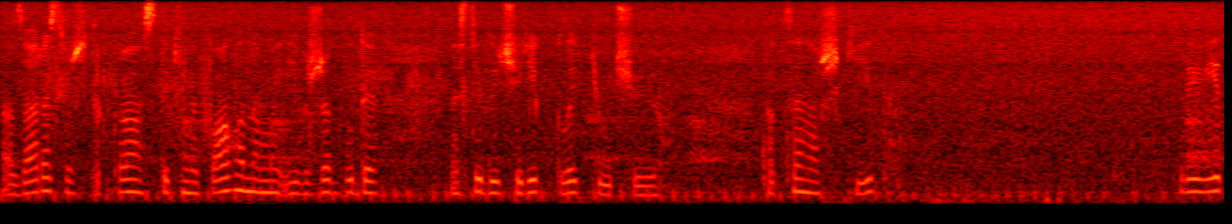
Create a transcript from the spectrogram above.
А зараз вже така з такими пагонами і вже буде на слідуючий рік плетючою. А це наш кіт. Привіт.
